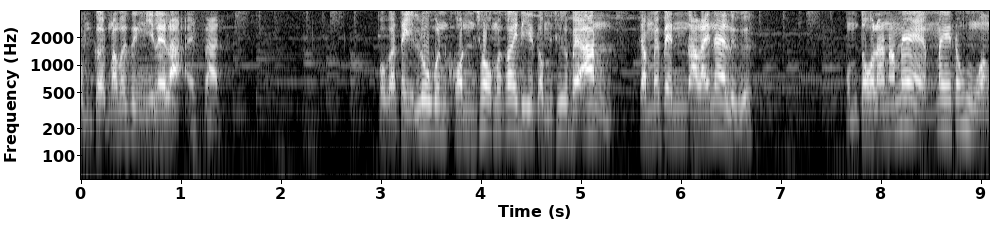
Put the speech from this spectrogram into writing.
ผมเกิดมาเพื่อสิ่งนี้เลยล่ะไอ้สัตว์ปกติลูกเป็นคนโชคไม่ค่อยดีสมชื่อไบอันจะไม่เป็นอะไรแน่หรือ ผมโตแล้วนะแม่ไม่ต้องห่วง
